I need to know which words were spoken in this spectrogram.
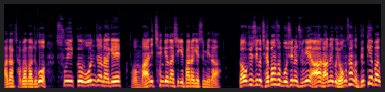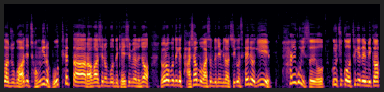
바닥 잡아가지고 수익금 온전하게 더 많이 챙겨가시기 바라겠습니다. 자, 혹시 지금 제 방송 보시는 중에 아 나는 이거 영상을 늦게 봐가지고 아직 정리를 못했다라고 하시는 분들 계시면은요 여러분들께 다시 한번 말씀드립니다. 지금 세력이 팔고 있어요. 그리고 주가 어떻게 됩니까?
